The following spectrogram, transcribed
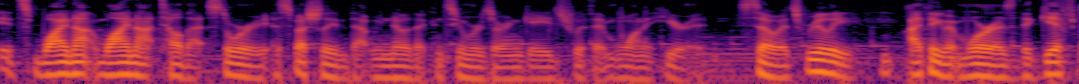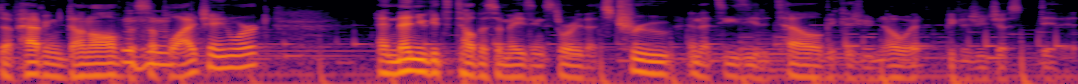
it's why not why not tell that story, especially that we know that consumers are engaged with it and want to hear it. So it's really I think of it more as the gift of having done all of the mm-hmm. supply chain work and then you get to tell this amazing story that's true and that's easy to tell because you know it because you just did it.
